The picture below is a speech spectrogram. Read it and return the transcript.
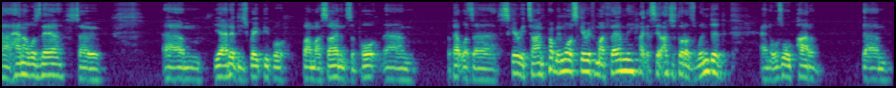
uh, Hannah was there. So um, yeah, I had these great people by my side and support. Um, but that was a scary time, probably more scary for my family. Like I said, I just thought I was winded, and it was all part of um,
